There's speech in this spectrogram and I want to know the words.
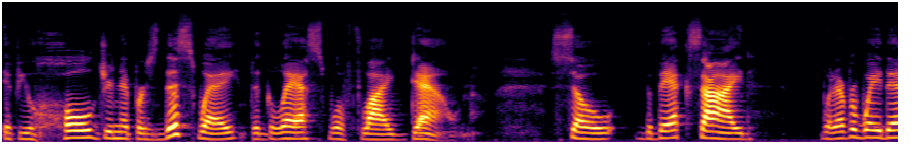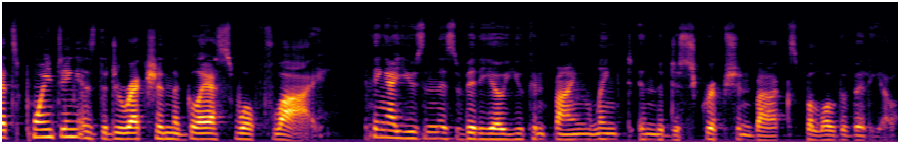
If you hold your nippers this way, the glass will fly down. So the back side Whatever way that's pointing is the direction the glass will fly. Everything I use in this video you can find linked in the description box below the video.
